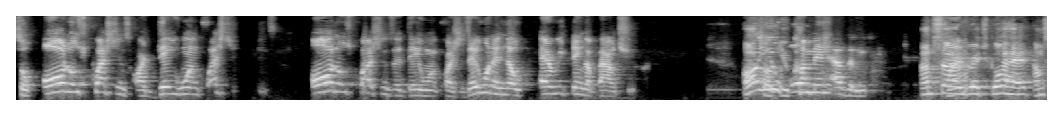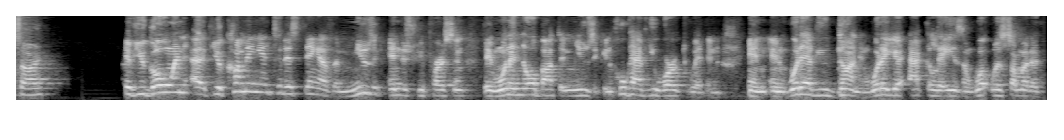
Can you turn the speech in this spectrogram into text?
So all those questions are day one questions. All those questions are day one questions. They want to know everything about you. Are so you, you come in as a I'm sorry, Rich, go ahead. I'm sorry. If you go in, if you're coming into this thing as a music industry person, they want to know about the music and who have you worked with and, and, and what have you done and what are your accolades and what was some of the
